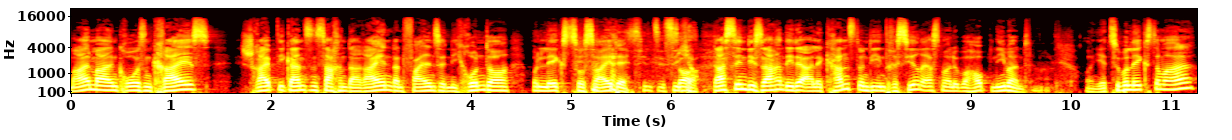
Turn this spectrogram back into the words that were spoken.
mal mal einen großen Kreis, schreib die ganzen Sachen da rein, dann fallen sie nicht runter und legst zur Seite. sind sie sicher. So, das sind die Sachen, die du alle kannst und die interessieren erstmal überhaupt niemand. Und jetzt überlegst du mal,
